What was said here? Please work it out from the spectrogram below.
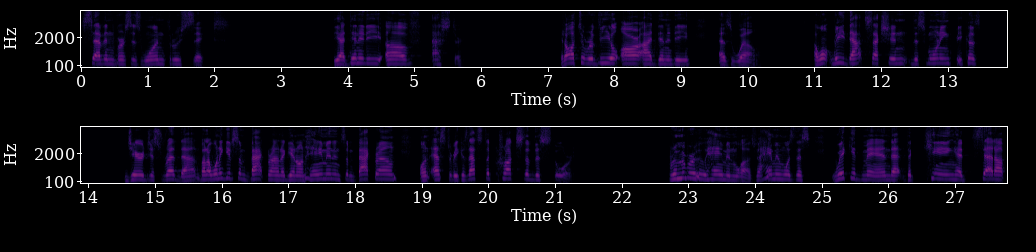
7, verses 1 through 6. The identity of Esther. It ought to reveal our identity as well. I won't read that section this morning because Jared just read that, but I want to give some background again on Haman and some background on Esther because that's the crux of this story. Remember who Haman was. Haman was this wicked man that the king had set up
